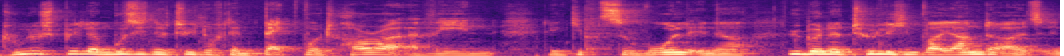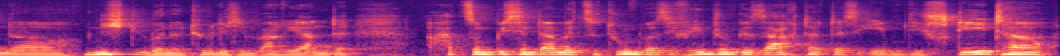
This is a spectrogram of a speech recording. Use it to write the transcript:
Cthulhu-Spieler muss ich natürlich noch den Backwood Horror erwähnen. Den gibt es sowohl in einer übernatürlichen Variante als in einer nicht übernatürlichen Variante. Hat so ein bisschen damit zu tun, was ich vorhin schon gesagt habe, dass eben die Städter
